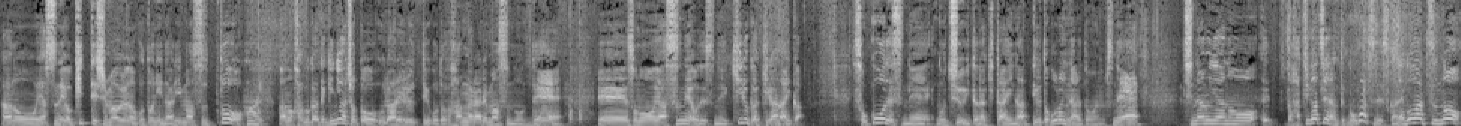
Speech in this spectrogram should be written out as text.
あの、安値を切ってしまうようなことになりますと、はい、あの、株価的にはちょっと売られるっていうことが考えられますので、えー、その安値をですね、切るか切らないか、そこをですね、ご注意いただきたいなっていうところになると思いますね。ちなみにあの、えっと、8月じゃなくて5月ですかね。5月の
